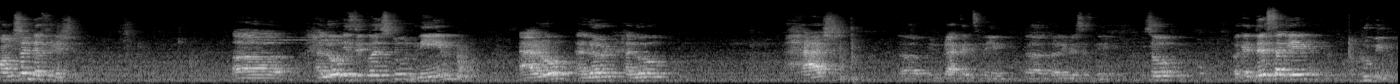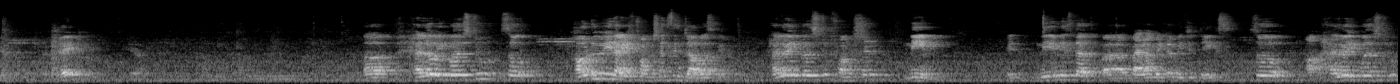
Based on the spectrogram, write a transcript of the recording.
function definition. Uh, hello is equals to name, arrow, alert, hello, hash, uh, in brackets name, uh, curly braces name. So, okay, this again Ruby, right? Uh, hello equals to so how do we write functions in JavaScript? Hello equals to function name. It, name is the uh, parameter which it takes. So uh, hello equals to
